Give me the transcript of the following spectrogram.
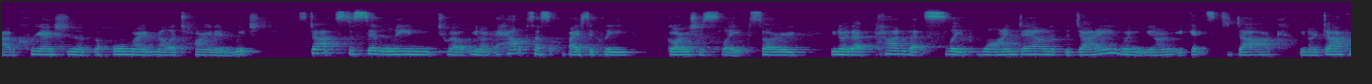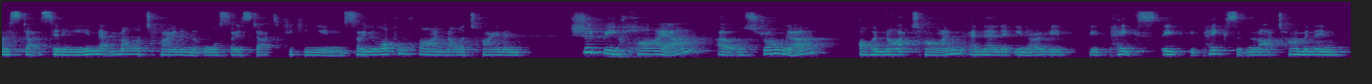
uh, creation of the hormone melatonin which starts to settle in to our, you know, helps us basically go to sleep. So, you know, that part of that sleep wind down of the day when, you know, it gets to dark, you know, darkness starts setting in, that melatonin also starts kicking in. So you'll often find melatonin should be higher uh, or stronger of a night time and then it, you know it it peaks it, it peaks at the night time and then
